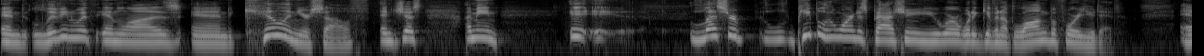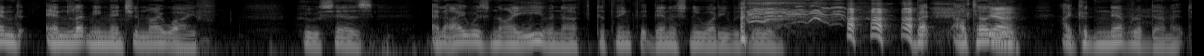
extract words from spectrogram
and living with in-laws and killing yourself and just I mean it, it, lesser people who weren't as passionate as you were would have given up long before you did. And and let me mention my wife, who says, and I was naive enough to think that Dennis knew what he was doing. but I'll tell Yeah. you, I could never have done it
